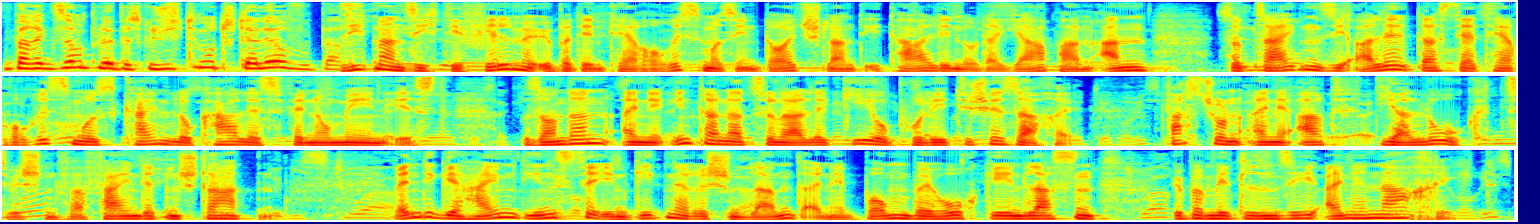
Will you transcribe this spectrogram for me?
Sieht man sich die Filme über den Terrorismus in Deutschland, Italien oder Japan an, so zeigen sie alle, dass der Terrorismus kein lokales Phänomen ist, sondern eine internationale geopolitische Sache, fast schon eine Art Dialog zwischen verfeindeten Staaten. Wenn die Geheimdienste im gegnerischen Land eine Bombe hochgehen lassen, übermitteln sie eine Nachricht.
